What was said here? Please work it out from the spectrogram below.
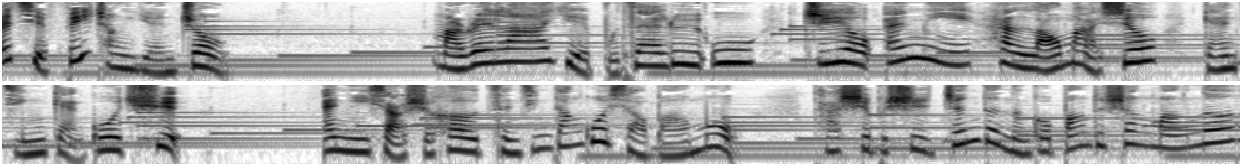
而且非常严重。马瑞拉也不在绿屋，只有安妮和老马修赶紧赶过去。安妮小时候曾经当过小保姆，他是不是真的能够帮得上忙呢？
